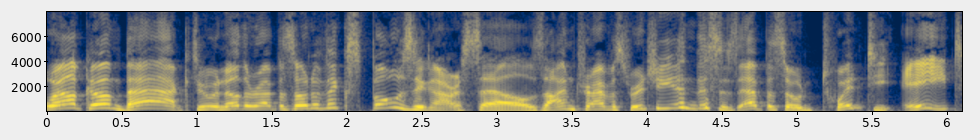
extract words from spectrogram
Welcome back to another episode of Exposing Ourselves. I'm Travis Ritchie, and this is episode 28.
